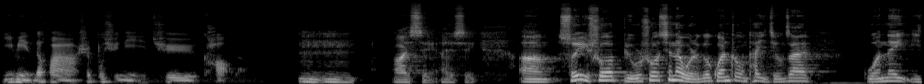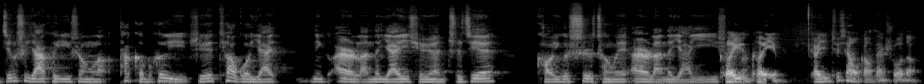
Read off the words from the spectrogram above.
移民的话，是不许你去考的。嗯嗯，I see I see。嗯，所以说，比如说现在我这个观众他已经在国内已经是牙科医生了，他可不可以直接跳过牙那个爱尔兰的牙医学院，直接？考一个试，成为爱尔兰的牙医医生。可以，可以，可以。就像我刚才说的，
